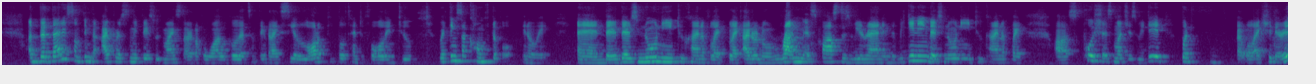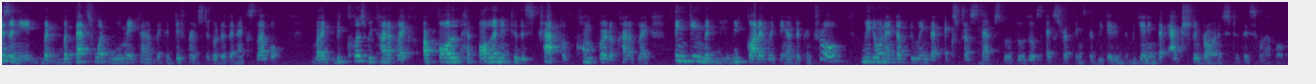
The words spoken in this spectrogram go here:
that that is something that I personally faced with my startup a while ago. That's something that I see a lot of people tend to fall into, where things are comfortable in a way, and there there's no need to kind of like like I don't know run as fast as we ran in the beginning. There's no need to kind of like uh, push as much as we did, but uh, well actually there is a need but but that's what will make kind of like a difference to go to the next level but because we kind of like are fall have fallen into this trap of comfort of kind of like thinking that we've got everything under control we don't end up doing that extra steps to, to those extra things that we did in the beginning that actually brought us to this level.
